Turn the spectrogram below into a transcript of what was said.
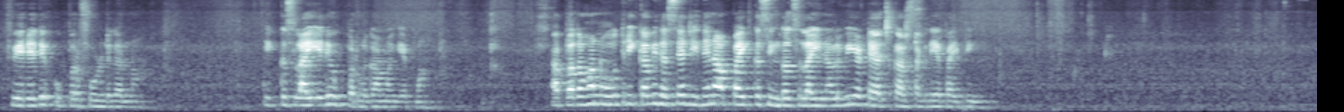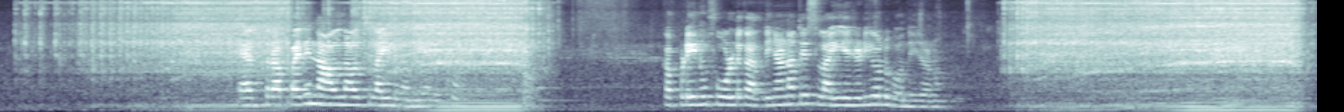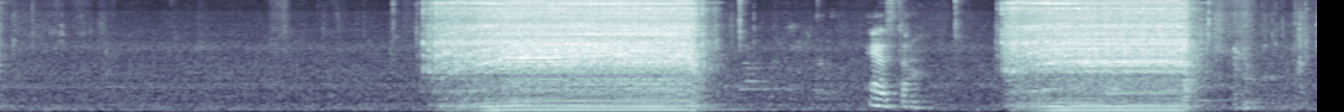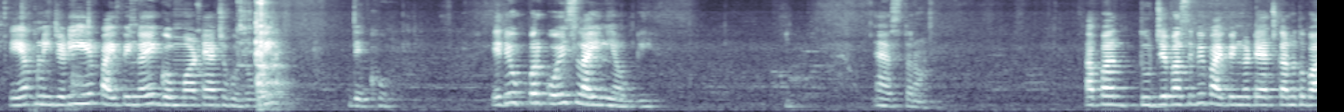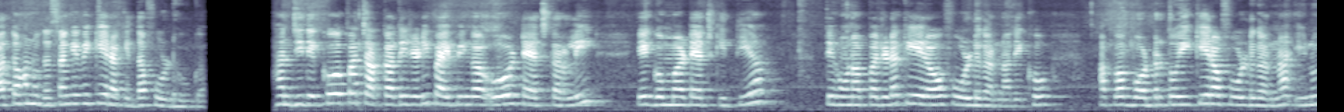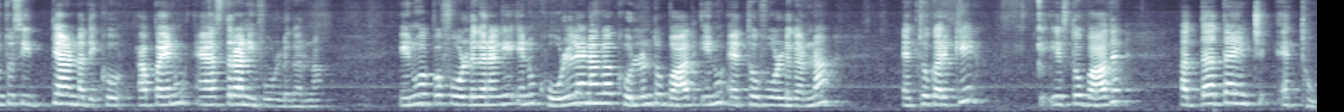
ਫਿਰ ਇਹਦੇ ਉੱਪਰ ਫੋਲਡ ਕਰਨਾ। ਇੱਕ ਸਲਾਈ ਇਹਦੇ ਉੱਪਰ ਲਗਾਵਾਂਗੇ ਆਪਾਂ। ਆਪਾਂ ਤੁਹਾਨੂੰ ਉਹ ਤਰੀਕਾ ਵੀ ਦੱਸਿਆ, ਜਿਹਦੇ ਨਾਲ ਆਪਾਂ ਇੱਕ ਸਿੰਗਲ ਸਲਾਈ ਨਾਲ ਵੀ ਅਟੈਚ ਕਰ ਸਕਦੇ ਆ ਪਾਈਪਿੰਗ ਇਸ ਤਰ੍ਹਾਂ ਆਪਾਂ ਇਹਦੇ ਨਾਲ ਨਾਲ ਸਲਾਈ ਲਗਾਉਣੀ ਆ, ਦੇਖੋ। ਕੱਪੜੇ ਨੂੰ ਫੋਲਡ ਕਰਦੇ ਜਾਣਾ ਤੇ ਸਲਾਈ ਹੈ ਜਿਹੜੀ ਉਹ ਲਗਾਉਂਦੇ ਜਾਣਾ। ਇਸ ਤਰ੍ਹਾਂ। ਇਹ ਆਪਣੀ ਜਿਹੜੀ ਇਹ ਪਾਈਪਿੰਗ ਹੈ ਇਹ ਗੁੰਮ ਅਟੈਚ ਹੋ ਜੂਗੀ। ਦੇਖੋ, ਇਹਦੇ ਉੱਪਰ ਕੋਈ ਸਲਾਈ ਨਹੀਂ ਆਊਗੀ। ਇਸ ਤਰ੍ਹਾਂ। ਆਪਾਂ ਦੂਜੇ ਪਾਸੇ ਵੀ ਪਾਈਪਿੰਗ ਅਟੈਚ ਕਰਨ ਤੋਂ ਬਾਅਦ ਤੁਹਾਨੂੰ ਦੱਸਾਂਗੇ ਵੀ ਘੇਰਾ ਕਿੱਦਾਂ ਫੋਲਡ ਹੋਊਗਾ। ਹਾਂਜੀ, ਦੇਖੋ, ਆਪਾਂ ਚਾਕਾ ਤੇ ਜਿਹੜੀ ਪਾਈਪਿੰਗ ਆ, ਉਹ ਅਟੈਚ ਕਰ ਲਈ। ਇਹ ਗੁੰਮ ਅਟੈਚ ਕੀਤੀ ਆ। ਤੇ ਹੁਣ ਆਪਾਂ ਜਿਹੜਾ ਘੇਰਾ, ਉਹ ਫੋਲਡ ਕਰਨਾ, ਦੇਖੋ। ਆਪਾਂ ਬਾਰਡਰ ਤੋਂ ਹੀ ਘੇਰਾ ਫੋਲਡ ਕਰਨਾ, ਇਹਨੂੰ ਤੁਸੀਂ ਧਿਆਨ ਨਾਲ ਦੇਖੋ, ਆਪਾਂ ਇਹਨੂੰ ਇਸ ਤਰ੍ਹਾਂ ਨਹੀਂ ਫੋਲਡ ਕਰਨਾ। ਇਹਨੂੰ ਆਪਾਂ ਫੋਲਡ ਕਰਾਂਗੇ, ਇਹਨੂੰ ਖੋਲ ਲੈਣਾਗਾ, ਖੋਲਣ ਤੋਂ ਬਾਅਦ ਇਹਨੂੰ ਇੱਥੋਂ ਫੋਲਡ ਕਰਨਾ, ਇੱਥੋਂ ਕਰਕੇ ਤੇ ਇਸ ਤੋਂ ਬਾਅਦ ਅੱਧਾ ਅੱਧਾ ਇੰਚ ਇੱਥੋਂ।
